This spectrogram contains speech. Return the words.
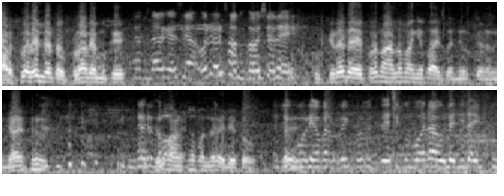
കണക്ക് വരെയില്ല കേട്ടോ. ഇപ്പോഴാണ് നമുക്ക് കുട്ടിയുടെ ഡയപ്പർ നാളെ വാങ്ങിയപ്പോ ആയിരത്തി അഞ്ഞൂറ് റുപ്യാണ് ഞാൻ വാങ്ങിക്കുന്ന നല്ല വില കേട്ടോ. ഉദ്ദേശിക്കും പോലെ ലൈഫ്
